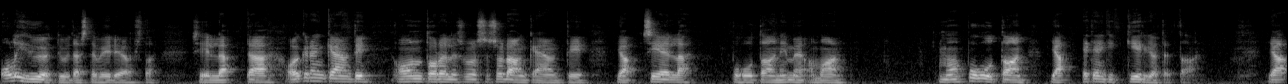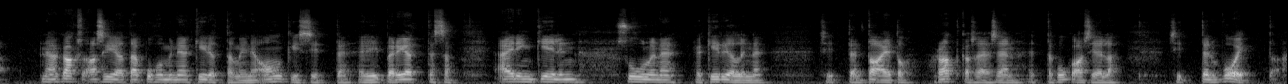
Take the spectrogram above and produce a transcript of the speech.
oli hyötyä tästä videosta, sillä tämä oikeudenkäynti on todellisuudessa sodankäynti ja siellä puhutaan nimenomaan, puhutaan ja etenkin kirjoitetaan. Ja nämä kaksi asiaa, tämä puhuminen ja kirjoittaminen onkin sitten, eli periaatteessa äidinkielin suullinen ja kirjallinen sitten taito ratkaisee sen, että kuka siellä sitten voittaa.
